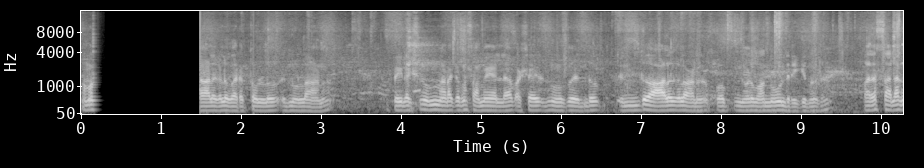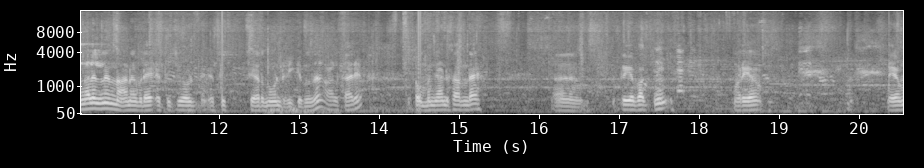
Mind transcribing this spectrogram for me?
നമുക്ക് ആളുകൾ വരത്തുള്ളൂ എന്നുള്ളതാണ്. ഇപ്പോൾ ഇലക്ഷൻ ഒന്നും നടക്കുന്ന സമയമല്ല. പക്ഷേ നമുക്ക് എന്ത് എന്ത് ആളുകളാണ് ഇപ്പോൾ ഇങ്ങോട്ട് വന്നുകൊണ്ടിരിക്കുന്നത്? പല സ്ഥലങ്ങളിൽ നിന്നാണ് ഇവിടെ എത്തിച്ചു എത്തിച്ചേർന്നുകൊണ്ടിരിക്കുന്നത് ആൾക്കാർ ഇപ്പോൾ ഉമ്മൻചാണ്ടി സാറിന്റെ പ്രിയഭക്തി മറിയാം രേമ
